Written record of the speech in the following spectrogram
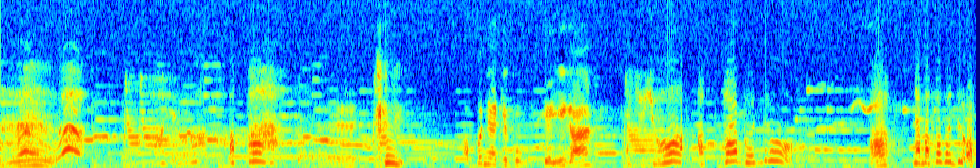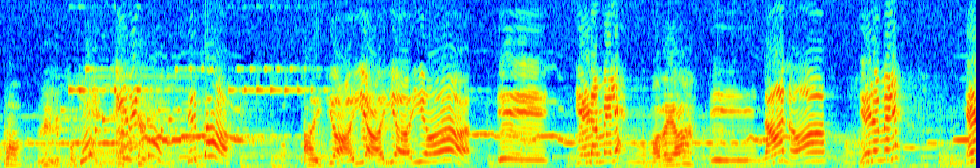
ಹ್ಮ್. ಅಯ್ಯೋ ಅಪ್ಪ. ಏ, ಛೀ, ಅಪ್ಪನ ಯಾಕೆ ಈಗ? ಅಯ್ಯೋ ಅಪ್ಪ ಬಂದ್ರು. ಆ? ನಮ್ಮಪ್ಪ ಬಂದ್ರು. ಅಪ್ಪ. ಏ. ಅಯ್ಯೋ ಅಯ್ಯೋ ಅಯ್ಯೋ ಅಯ್ಯೋ. ಏ ಏಳ ಮೇಲೆ. ಮದಯ ಏ ನಾನು? ಏಳ ಮೇಲೆ. ಏ,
